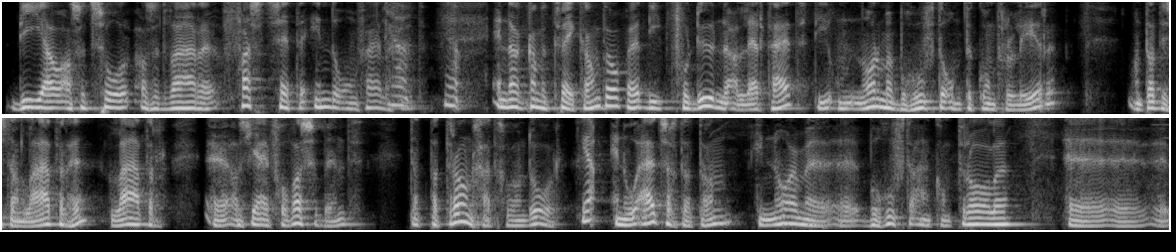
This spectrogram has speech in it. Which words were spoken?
die jou als het, zo, als het ware vastzetten in de onveiligheid. Ja. En dan kan het twee kanten op. Hè. Die voortdurende alertheid, die enorme behoefte om te controleren. Want dat is dan later, hè. Later, eh, als jij volwassen bent, dat patroon gaat gewoon door. Ja. En hoe uitzag dat dan? Enorme eh, behoefte aan controle, eh, eh, eh,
